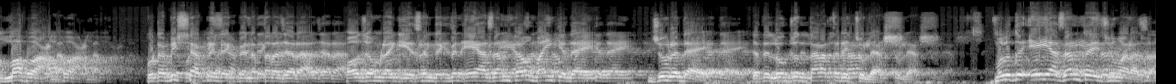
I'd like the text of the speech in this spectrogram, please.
আল্লাহু আলাম। গোটা বিশ্বে আপনি দেখবেন, আপনারা যারা হজ ওমরা গিয়েছেন, দেখবেন এই আজানটাও মাইকে দেয়, জোরে দেয়, যাতে লোকজন তাড়াতাড়ি চলে আসে। মূলত এই আজানটাই জুমার আজান।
